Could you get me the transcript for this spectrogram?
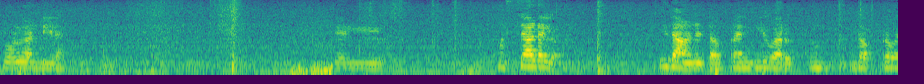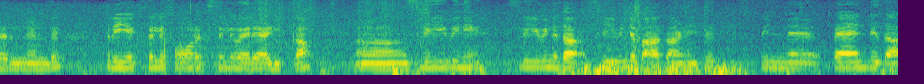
ഷോൾ കണ്ടില്ല? മസ്റ്റാർഡല്ലോ ഇതാണ് കേട്ടോ ഫ്രണ്ടിൽ വർക്കും ഇതൊക്കെ വരുന്നുണ്ട്. ത്രീ എക്സൽ ഫോർ എക്സൽ വരെ അടിക്കാം. സ്ലീവിന് സ്ലീവിന് ഇതാ സ്ലീവിന്റെ ഭാഗമാണ് ഇത്. പിന്നെ പാന്റ് ഇതാ.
